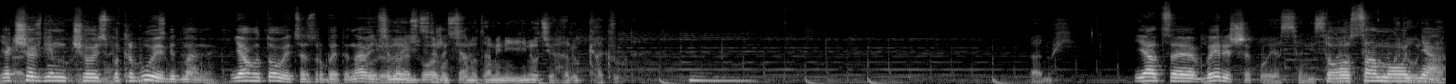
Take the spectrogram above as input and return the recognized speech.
якщо він чогось потребує від мене, я готовий це зробити навіть ціною свого життя. Я це вирішив того самого дня,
